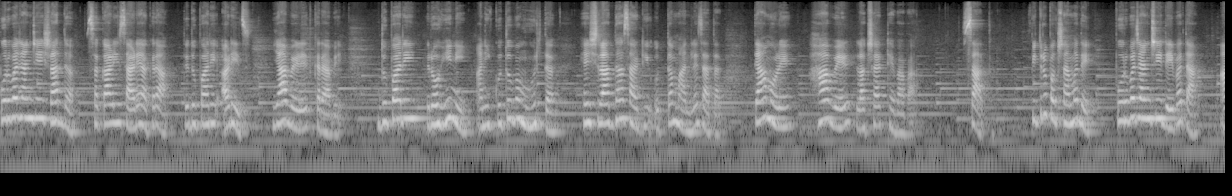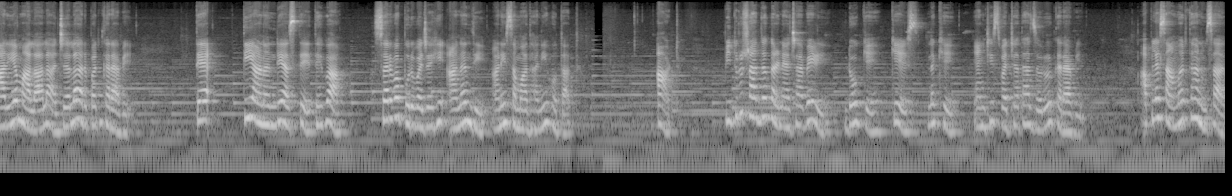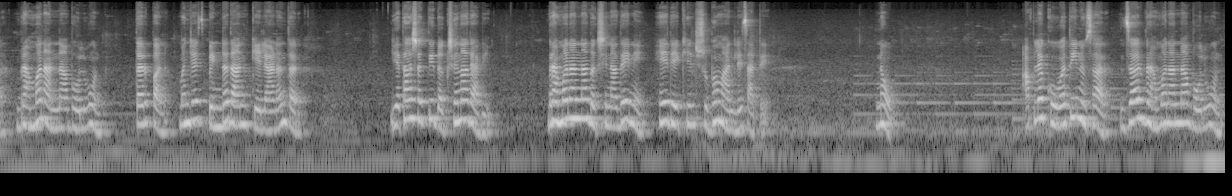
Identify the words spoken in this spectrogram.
पूर्वजांचे श्राद्ध सकाळी साडे अकरा ते दुपारी अडीच या वेळेत करावे. दुपारी रोहिणी आणि कुतुब मुहूर्त हे श्राद्धासाठी उत्तम मानले जातात. त्यामुळे हा वेळ लक्षात ठेवावा. सात. पितृपक्षामध्ये पूर्वजांची देवता आर्यमालाला जल अर्पण करावे. ते ती आनंदी असते तेव्हा सर्व पूर्वजही आनंदी आणि समाधानी होतात. आठ. पितृश्राद्ध करण्याच्या वेळी डोके केस नखे यांची स्वच्छता जरूर करावी. आपल्या सामर्थ्यानुसार ब्राह्मणांना बोलवून तर्पण म्हणजेच पिंडदान केल्यानंतर यथाशक्ती दक्षिणा द्यावी. ब्राह्मणांना दक्षिणा देणे हे देखील शुभ मानले जाते. नऊ. आपल्या कुवतीनुसार जर ब्राह्मणांना बोलवून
